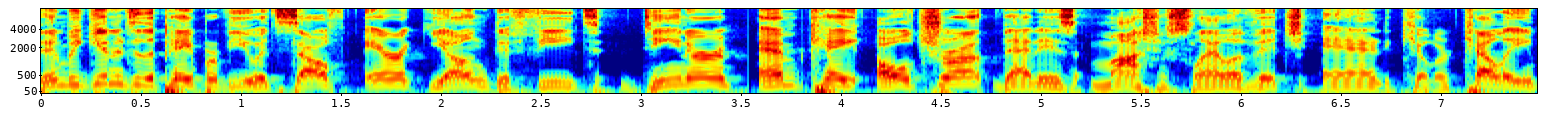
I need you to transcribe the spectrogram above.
Then we get into the pay-per-view itself. Eric Young defeats Deaner. MK Ultra, that is Masha Slamovich and Killer Kelly,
